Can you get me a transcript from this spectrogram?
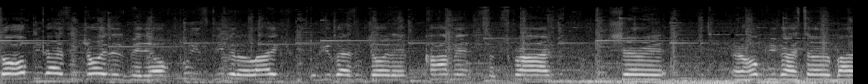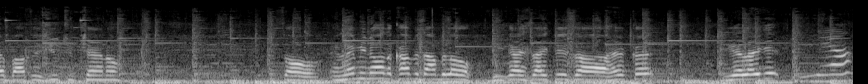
So I hope you guys enjoyed this video. Please give it a like if you guys enjoyed it. Comment, subscribe, share it. And I hope you guys tell everybody about this YouTube channel. So, and let me know in the comment down below. Do you guys like this uh, haircut? You guys like it? Yeah.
